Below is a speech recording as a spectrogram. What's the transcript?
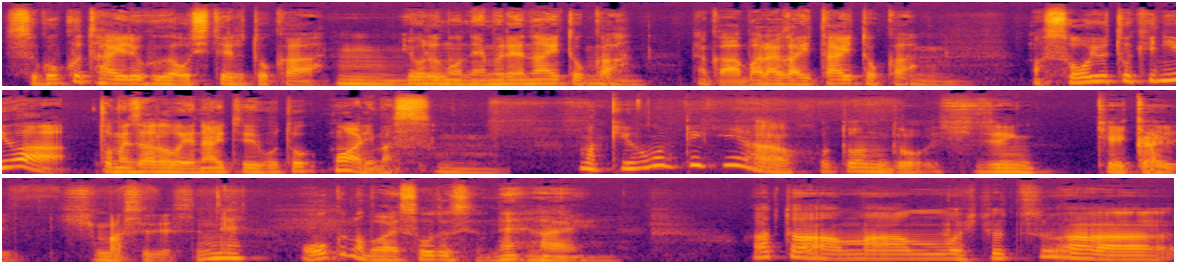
すごく体力が落ちているとか、うん、夜も眠れないとか、うん、なんかあばらが痛いとか、うん、まあ、そういう時には止めざるを得ないということもあります。まあ、基本的にはほとんど自然警戒しますですね。多くの場合そうですよね。はい。あとはまあもう一つは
